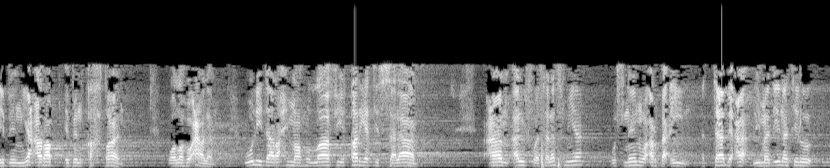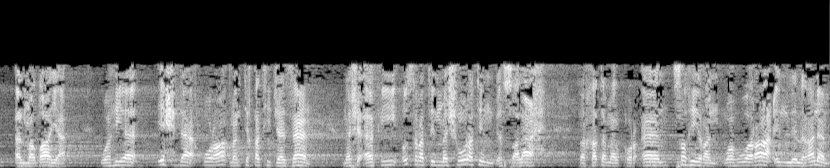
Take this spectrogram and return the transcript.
ابن يعرب ابن قحطان. والله أعلم. ولد رحمه الله في قرية السلام عام 1300 42 التابعة لمدينة المضايا وهي إحدى قرى منطقة جازان. نشأ في أسرة مشهورة بالصلاح فختم القرآن صغيرا وهو راع للغنم.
